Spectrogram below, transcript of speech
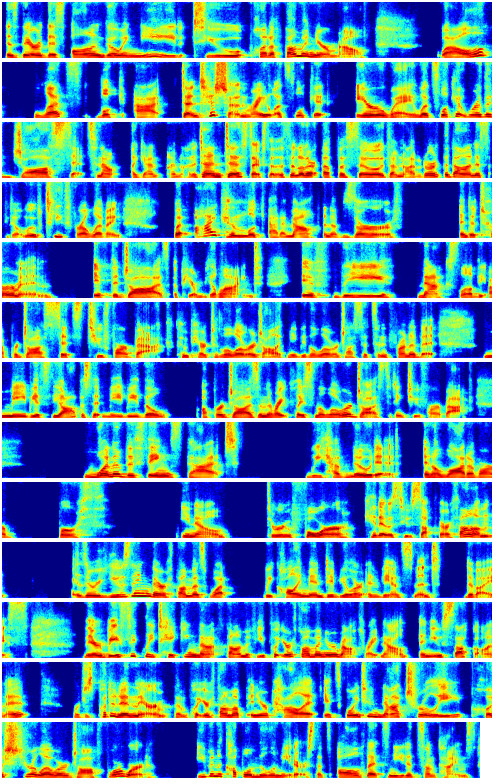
is there this ongoing need to put a thumb in your mouth? Well, let's look at dentition, right? Let's look at airway. Let's look at where the jaw sits. Now, again, I'm not a dentist. I've said this in other episodes. I'm not an orthodontist. I don't move teeth for a living, but I can look at a mouth and observe and determine if the jaws appear to be aligned, if the maxilla, the upper jaw sits too far back compared to the lower jaw, like maybe the lower jaw sits in front of it. Maybe it's the opposite. Maybe the upper jaw is in the right place and the lower jaw is sitting too far back. One of the things that we have noted in a lot of our birth, you know, through four kiddos who suck their thumb is they're using their thumb as what we call a mandibular advancement device. They're basically taking that thumb. If you put your thumb in your mouth right now and you suck on it, or just put it in there, then put your thumb up in your palate, it's going to naturally push your lower jaw forward, even a couple millimeters. That's all that's needed sometimes.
